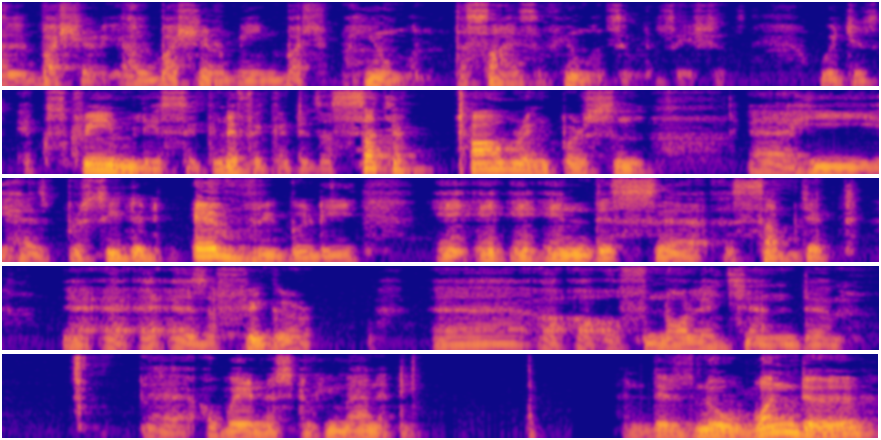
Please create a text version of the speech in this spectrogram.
al-bashari al-bashar means human the science of human civilizations which is extremely significant. Is such a towering person. Uh, he has preceded everybody in, in, in this uh, subject uh, uh as a figure uh, of knowledge and um, uh, awareness to humanity. And there is no wonder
